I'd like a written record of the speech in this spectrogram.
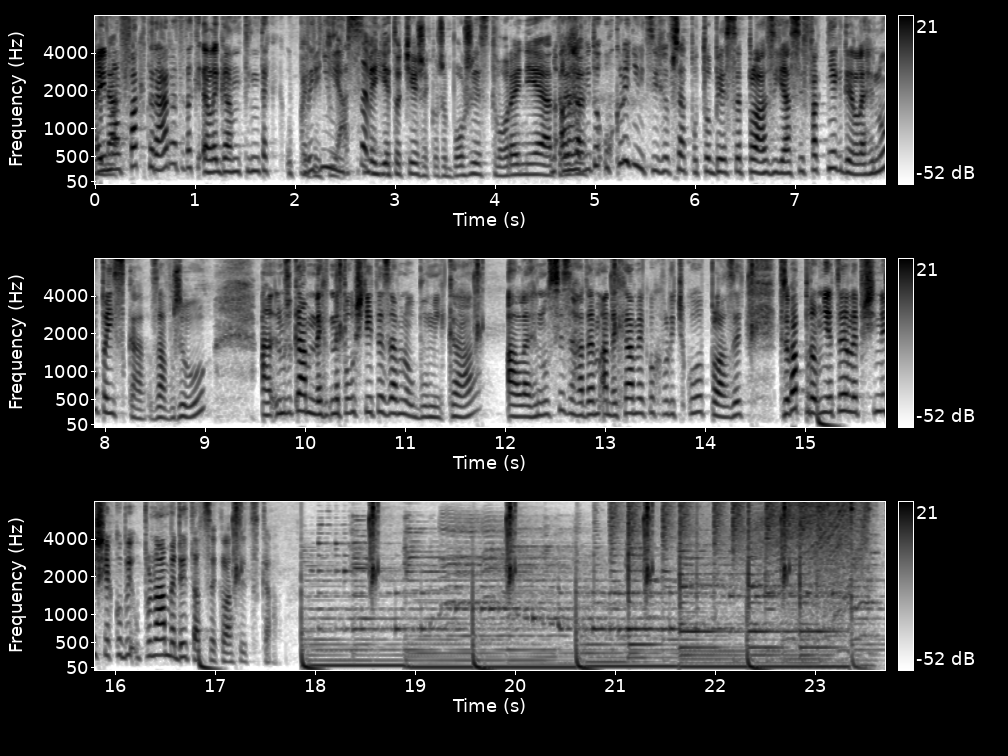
A já mám fakt ráda, to je tak elegantní, tak uklidňující. Jasné, veď je to tiež akože božie stvorenie. A no, ale hlavně to uklidňující, že třeba po tobě se plází. Já si fakt někdy lehnu, pejska zavřu a jenom říkám, ne, nepouštějte za mnou bumíka, a lehnu si s hadem a nechám jako chviličku ho plazit. Třeba pro mě to je lepší než jakoby úplná meditace klasická.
